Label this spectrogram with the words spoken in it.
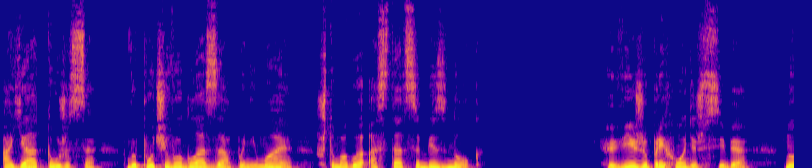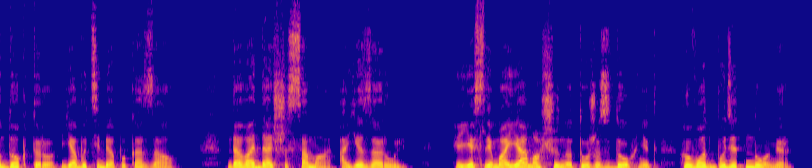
а я от ужаса выпучиваю глаза, понимая, что могла остаться без ног. «Вижу, приходишь в себя, но доктору я бы тебя показал. Давай дальше сама, а я за руль. Если моя машина тоже сдохнет, вот будет номер.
